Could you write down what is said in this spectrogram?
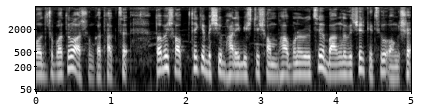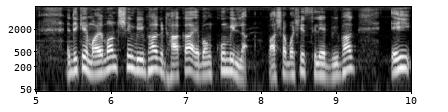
বজ্রপাতেরও আশঙ্কা থাকছে। তবে সবথেকে বেশি ভারী বৃষ্টির সম্ভাবনা রয়েছে বাংলাদেশের কিছু অংশে। এদিকে ময়মনসিংহ বিভাগ, ঢাকা এবং কুমিল্লা, পাশাপাশি সিলেট বিভাগ এই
